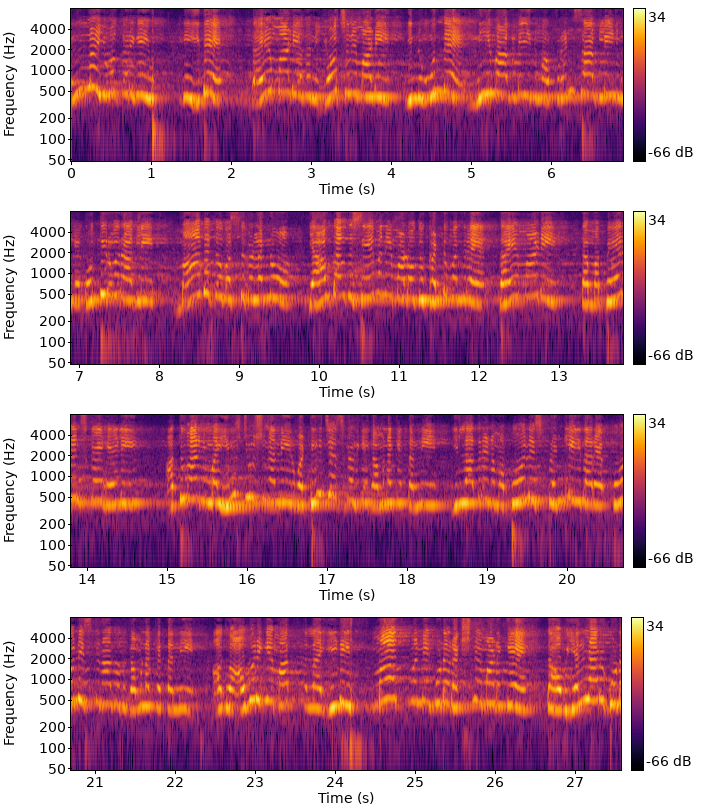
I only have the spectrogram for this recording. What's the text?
ಎಲ್ಲ ಯುವಕರಿಗೆ ಇದೆ ದಯಮಾಡಿ ಅದನ್ನು ಯೋಚನೆ ಮಾಡಿ ಇನ್ನು ಮುಂದೆ ನೀವಾಗ್ಲಿ ನಿಮ್ಮ ಫ್ರೆಂಡ್ಸ್ ಆಗ್ಲಿ ನಿಮ್ಗೆ ಗೊತ್ತಿರೋರಾಗ್ಲಿ ಮಾದಕ ವಸ್ತುಗಳನ್ನು ಯಾವ್ದಾವ್ದು ಸೇವನೆ ಮಾಡೋದು ಕಂಡು ಬಂದ್ರೆ ದಯಮಾಡಿ ತಮ್ಮ ಪೇರೆಂಟ್ಸ್ಗೆ ಹೇಳಿ ಅಥವಾ ನಿಮ್ಮ ಇನ್ಸ್ಟಿಟ್ಯೂಷನ್ ಅಲ್ಲಿ ಇರುವ ಟೀಚರ್ಸ್ ಗಳಿಗೆ ಗಮನಕ್ಕೆ ತನ್ನಿ. ಅದು ಅವರಿಗೆ ಮಾತ್ರ ಅಲ್ಲ, ಇಡೀ ಸಮಾಜವನ್ನೇ ಕೂಡ ರಕ್ಷಣೆ ಮಾಡಕ್ಕೆ ತಾವು ಎಲ್ಲರೂ ಕೂಡ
